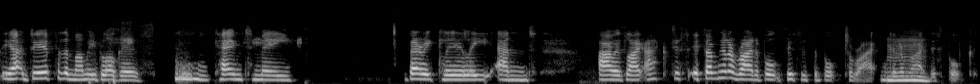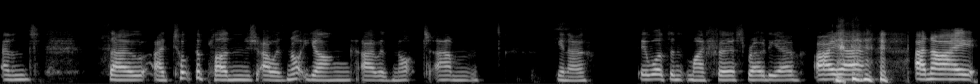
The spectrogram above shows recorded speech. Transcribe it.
the idea for the mummy bloggers came to me very clearly. And I was like, I just, if I'm going to write a book, this is the book to write. I'm going to mm. write this book. And so I took the plunge. I was not young. I was not, um, you know, it wasn't my first rodeo. I uh, and I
